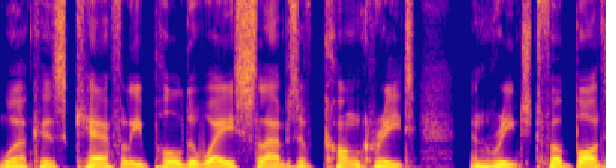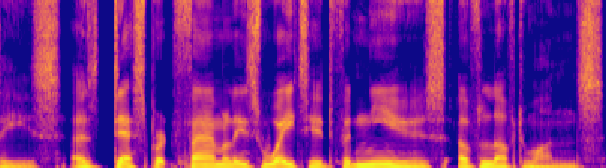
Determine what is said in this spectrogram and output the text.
Workers carefully pulled away slabs of concrete and reached for bodies as desperate families waited for news of loved ones.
